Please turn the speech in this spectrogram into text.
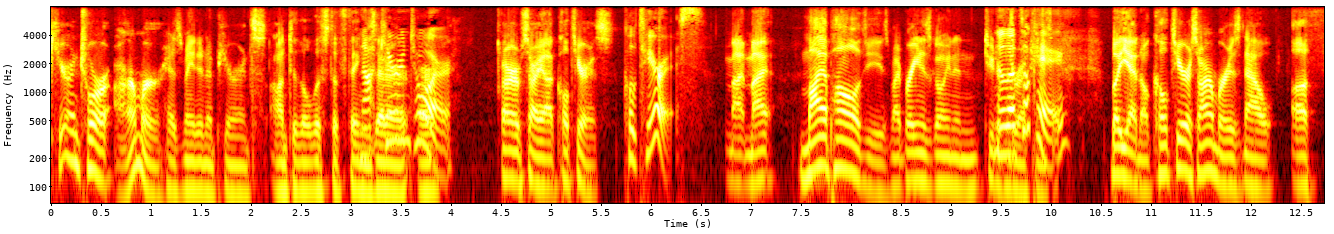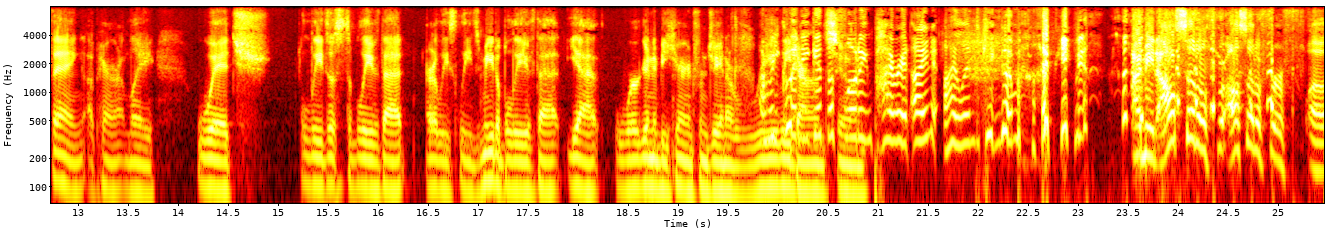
Kirin Tor armor has made an appearance onto the list of things Not that Kieran are, Tor, are- or I'm sorry, uh, Kul Tiras. Coltiris. My my my apologies. My brain is going in two No, that's directions. okay. But yeah, no, Kul Tiras armor is now a thing apparently, which leads us to believe that, or at least leads me to believe that, yeah, we're going to be hearing from Jaina really Are we going to get the soon. floating pirate I- island kingdom? I mean, I mean, I'll settle for I'll settle for a, a,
